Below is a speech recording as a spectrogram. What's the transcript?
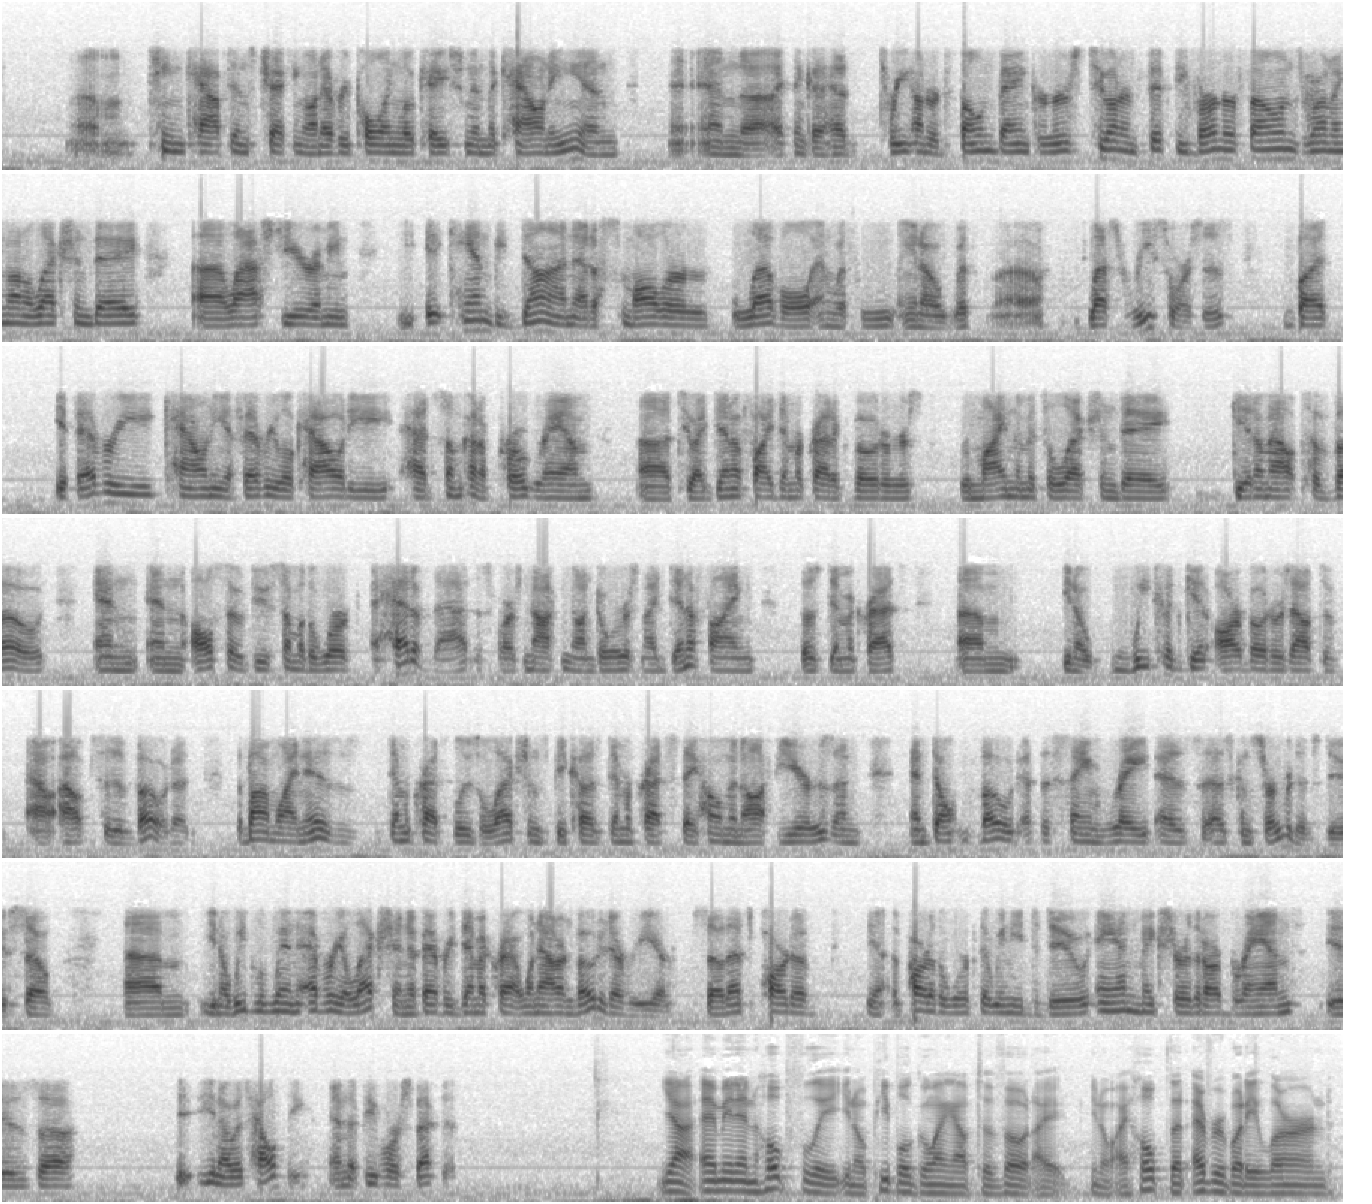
um, team captains checking on every polling location in the county and and uh, I think I had 300 phone bankers, 250 burner phones running on election day, uh, last year. I mean, it can be done at a smaller level and with you know with uh, less resources. But if every county, if every locality had some kind of program uh, to identify Democratic voters, remind them it's election day, get them out to vote, and and also do some of the work ahead of that, as far as knocking on doors and identifying those Democrats. Um, you know, we could get our voters out to out, out to vote. Uh, the bottom line is, is Democrats lose elections because Democrats stay home in off years and and don't vote at the same rate as as conservatives do. So, um, you know, we'd win every election if every Democrat went out and voted every year. So that's part of you know, part of the work that we need to do, and make sure that our brand is uh, you know is healthy and that people respect it. Yeah, I mean, and hopefully, you know, people going out to vote. I, you know, I hope that everybody learned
